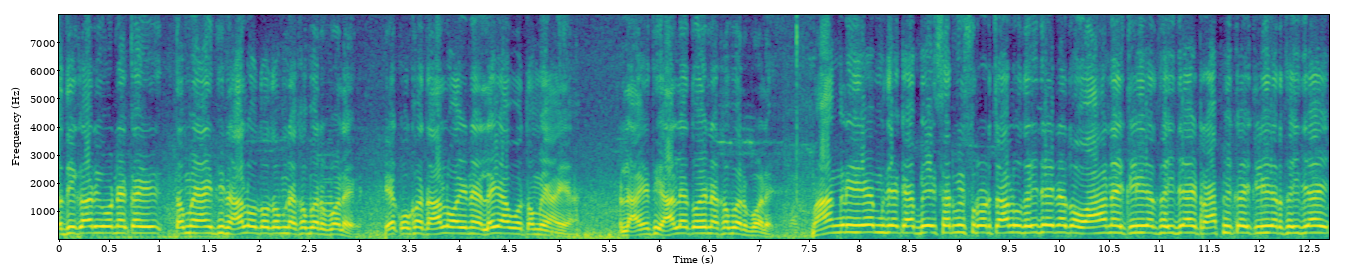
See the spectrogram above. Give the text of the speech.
અધિકારીઓને કંઈ તમે અહીંથી હાલો તો તમને ખબર પડે. એક વખત હાલો એને લઈ આવો તમે અહીંયા. એટલે અહીંથી હાલે તો એને ખબર પડે. માંગણી એમ છે કે આ બે સર્વિસ રોડ ચાલુ થઈ જાય ને તો વાહને ક્લિયર થઈ જાય ટ્રાફિક ક્લિયર થઈ જાય.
